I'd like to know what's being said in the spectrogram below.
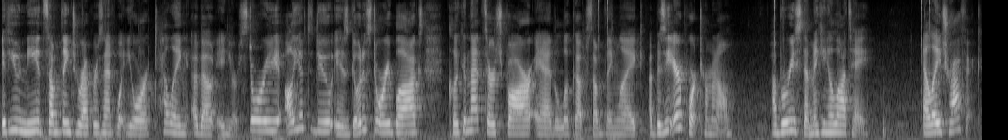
If you need something to represent what you're telling about in your story, all you have to do is go to Storyblocks, click in that search bar and look up something like a busy airport terminal, a barista making a latte, LA traffic,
